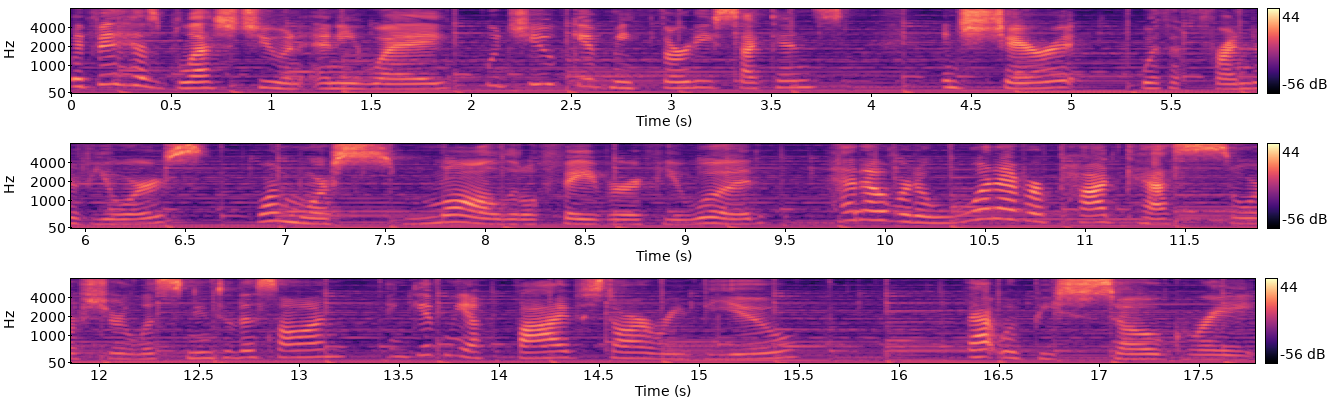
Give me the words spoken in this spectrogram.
If it has blessed you in any way, would you give me 30 seconds and share it with a friend of yours? One more small little favor, if you would head over to whatever podcast source you're listening to this on and give me a five star review. That would be so great.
